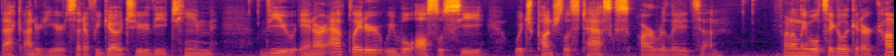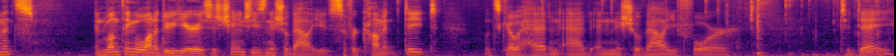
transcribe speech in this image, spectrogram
back under here so that if we go to the team view in our app later, we will also see which punch list tasks are related to them. Finally, we'll take a look at our comments. And one thing we'll want to do here is just change these initial values. So for comment date, let's go ahead and add an initial value for today.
